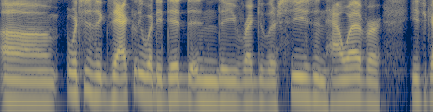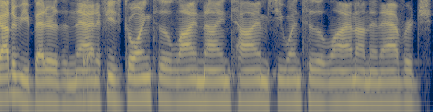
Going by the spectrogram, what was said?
Um, which is exactly what he did in the regular season. However, he's got to be better than that. If he's going to the line nine times, he went to the line on an average.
